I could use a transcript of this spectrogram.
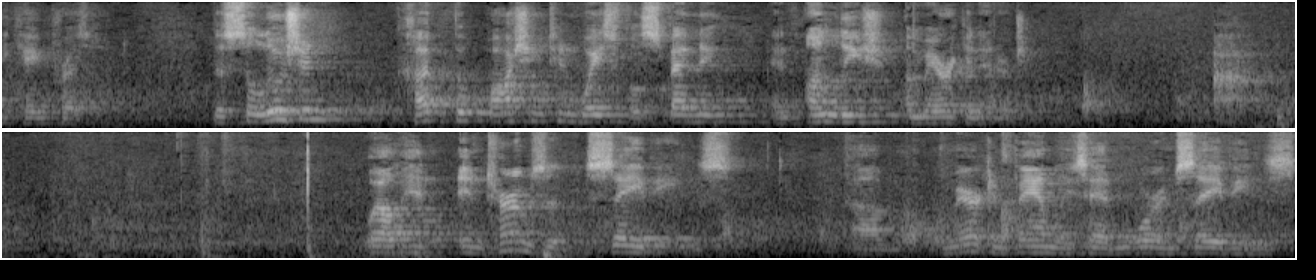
became president. The solution, cut the Washington wasteful spending and unleash American energy. Well, in, in terms of savings, um, American families had more in savings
